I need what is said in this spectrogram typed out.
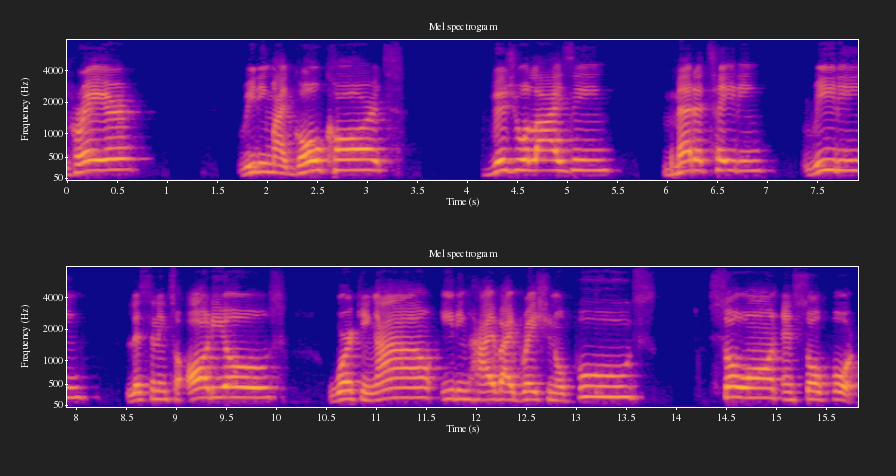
prayer, reading my goal cards, visualizing, meditating, reading, listening to audios, working out, eating high vibrational foods, so on and so forth.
